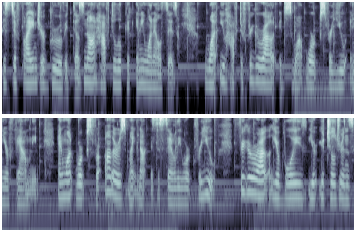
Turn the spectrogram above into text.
is to find your groove. It does not have to look like anyone else's. What you have to figure out is what works for you and your family and what works for others might not necessarily work for you. Figure out your boys your, your children's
